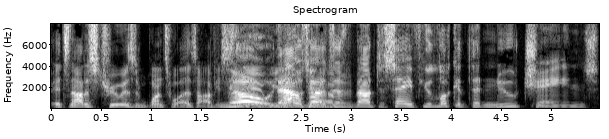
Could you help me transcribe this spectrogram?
it's not as true as it once was, obviously. No, We that was what I was about to say. If you look at the new chains,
